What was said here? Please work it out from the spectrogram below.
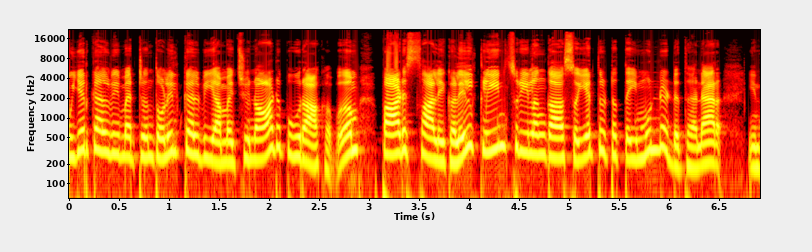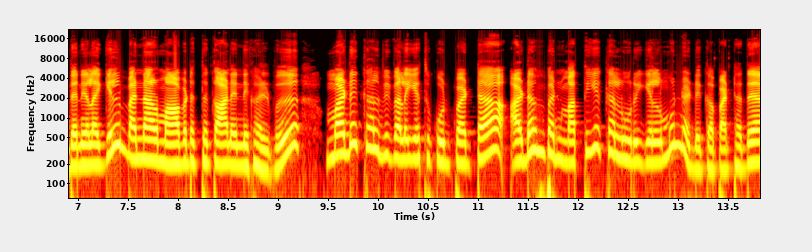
உயர்கல்வி மற்றும் தொழிற்கல்வி அமைச்சு நாடு பூராகவும் பாடசாலைகளில் கிளீன் ஸ்ரீலங்கா செயற்திட்டத்தை முன்னெடுத்தனர். இந்த நிலையில் மன்னார் மாவட்டத்துக்கான நிகழ்வு மடுக்கல்வி வலயத்துக்குட்பட்ட அடம்பன் மத்திய கல்லூரியில் முன்னெடுக்கப்பட்டது.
